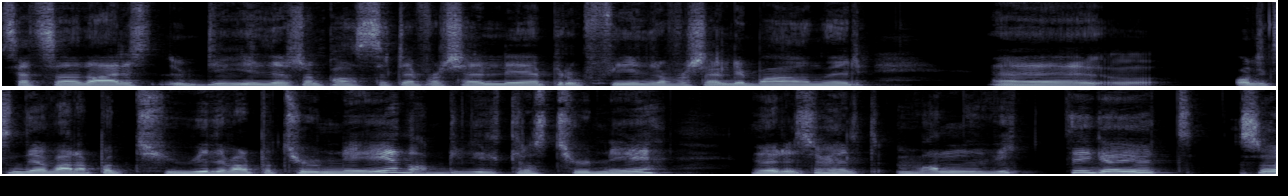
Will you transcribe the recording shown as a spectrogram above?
Sette seg der biler som passer til forskjellige profiler og forskjellige baner. Uh, og, liksom det å være på tur, det å være på turné, da, bilcrossturné, høres jo helt vanvittig gøy ut. Så,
